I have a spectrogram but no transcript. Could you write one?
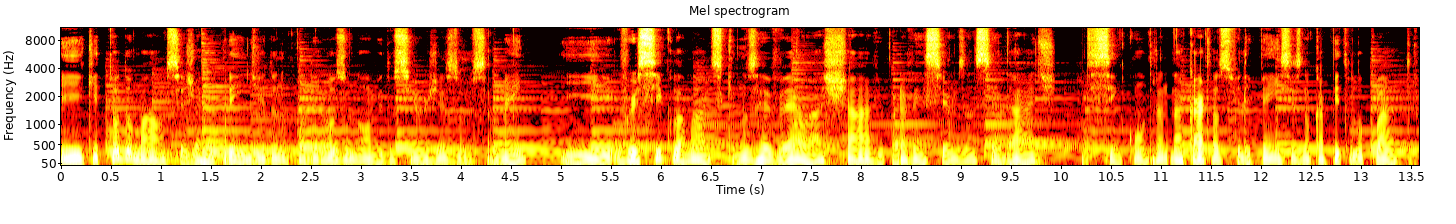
e que todo mal seja repreendido no poderoso nome do Senhor Jesus. Amém. E o versículo, amados, que nos revela a chave para vencermos a ansiedade se encontra na carta aos Filipenses, no capítulo 4,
